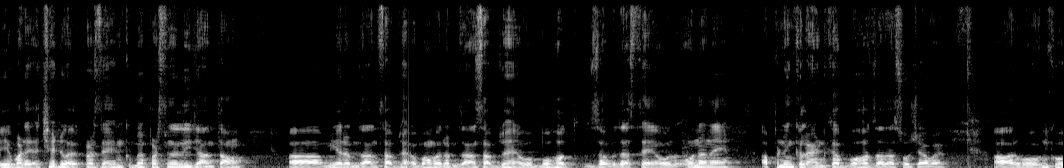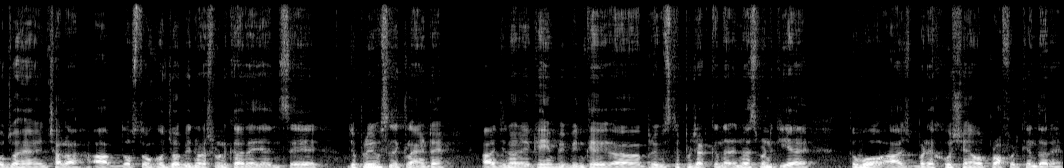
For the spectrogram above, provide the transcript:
ये बड़े अच्छे डेवलपर्स हैं, इनको मैं पर्सनली जानता हूँ। मियाँ रमज़ान साहब जो मोहम्मद रमज़ान साहब जो हैं वो बहुत ज़बरदस्त हैं और उन्होंने अपने क्लाइंट का बहुत ज़्यादा सोचा हुआ है। और वो उनको जो है इंशाल्लाह आप दोस्तों को जो भी इन्वेस्टमेंट कर रहे हैं या इनसे जो प्रीवियसली क्लाइंट हैं जिन्होंने कहीं भी, भी इनके प्रीवियसली प्रोजेक्ट के अंदर इन्वेस्टमेंट किया है तो वो आज बड़े खुश हैं और प्रॉफिट के अंदर हैं।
